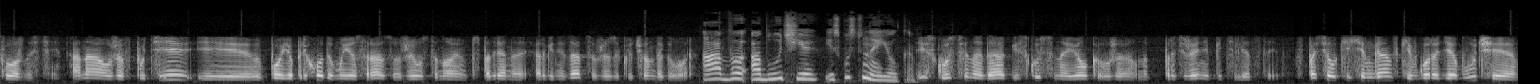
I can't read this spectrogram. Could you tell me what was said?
сложностей. Она уже в пути, и по ее приходу мы ее сразу же установим. С подрядной организацией уже заключен договор. А в Облучье искусственная елка? Искусственная, да, искусственная елка уже на протяжении пяти лет стоит. В поселке Хинганске в городе Облучье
